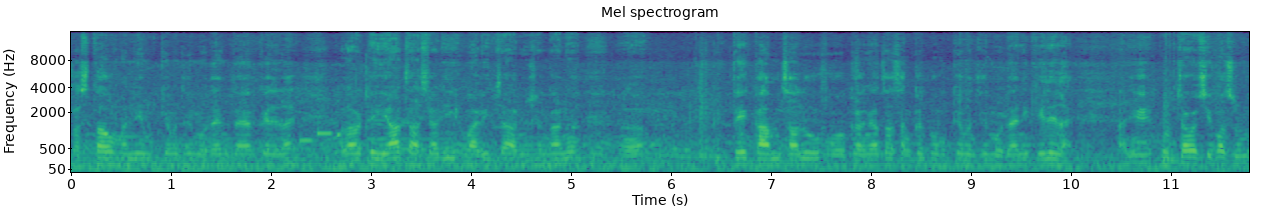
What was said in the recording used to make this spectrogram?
प्रस्ताव माननीय मुख्यमंत्री मोदयांनी तयार केलेला आहे. मला वाटतं याच आषाढी वारीच्या अनुषंगानं ते काम चालू करण्याचा संकल्प मुख्यमंत्री मोदयांनी केलेला आहे. आणि पुढच्या वर्षीपासून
